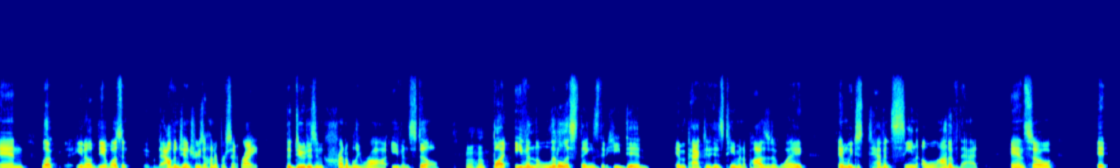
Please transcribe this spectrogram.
and look, you know, it wasn't Alvin Gentry is 100% right. The dude is incredibly raw, even still. Mhm. But even the littlest things that he did impacted his team in a positive way. And we just haven't seen a lot of that. And so it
